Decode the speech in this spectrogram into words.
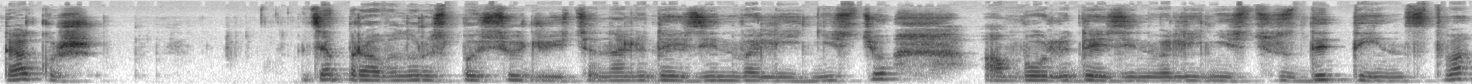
Також це правило розповсюджується на людей з інвалідністю або людей з інвалідністю з дитинства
